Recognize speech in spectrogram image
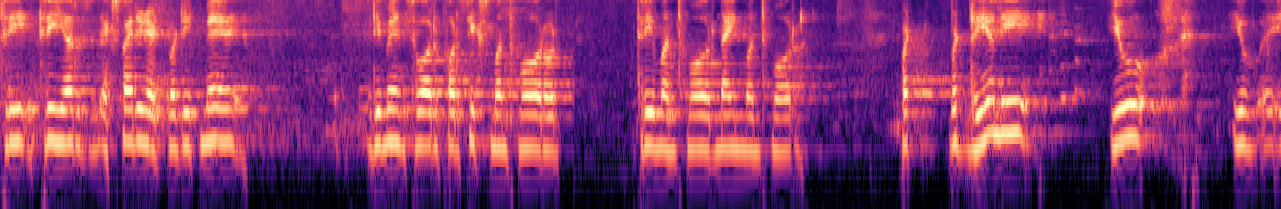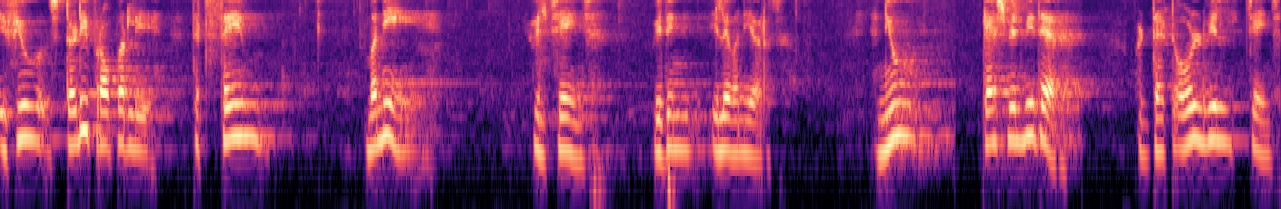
three three years expiry date, but it may remain so for six month more or three month more, nine month more. But but really, you you if you study properly, that same money will change within 11 years. New cash will be there, but that old will change.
